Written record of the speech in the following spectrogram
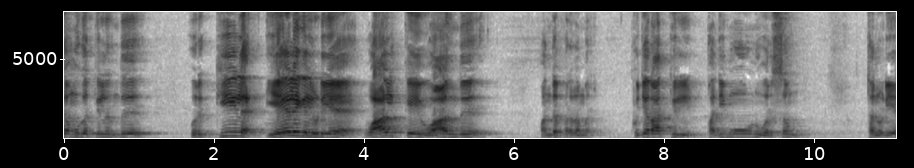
சமூகத்திலிருந்து ஒரு கீழே ஏழைகளுடைய வாழ்க்கை வாழ்ந்து வந்த பிரதமர். குஜராத்தில் பதிமூணு வருஷம் தன்னுடைய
